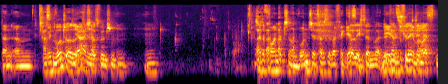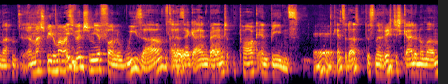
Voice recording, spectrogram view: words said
Dann, ähm, Hast du einen Wunsch oder soll ja, ich mir was wünschen? ich hatte vorhin wirklich noch einen Wunsch, jetzt habe ich es aber vergessen. Soll ich dann? Nee, kannst du vielleicht den letzten machen. Äh, Mach, spiel du mal was. Ich wünsche mir von Weezer, einer Oh. sehr geilen Band, Pork and Beans. Kennst du das? Das ist eine richtig geile Nummer. Hab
